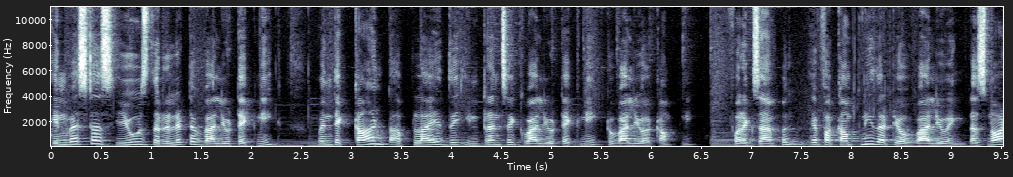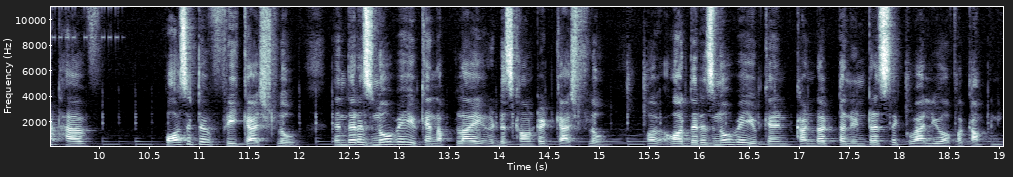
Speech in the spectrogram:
investors use the relative value technique when they can't apply the intrinsic value technique to value a company. For example, if a company that you're valuing does not have positive free cash flow, then there is no way you can apply a discounted cash flow or, or there is no way you can conduct an intrinsic value of a company.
